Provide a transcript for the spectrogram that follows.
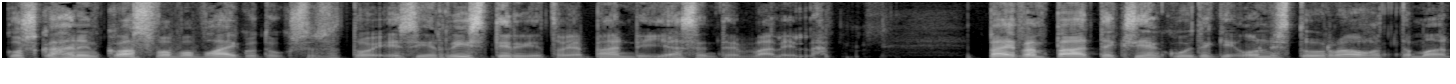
koska hänen kasvava vaikutuksensa toi esiin ristiriitoja bändin jäsenten välillä. Päivän päätteeksi hän kuitenkin onnistui rauhoittamaan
